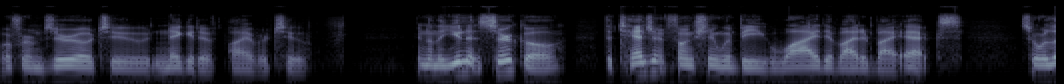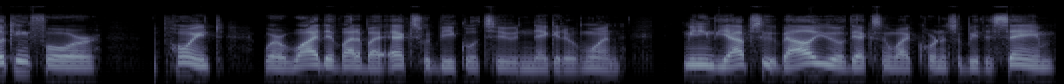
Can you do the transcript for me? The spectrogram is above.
or from 0 to negative pi over 2. And on the unit circle, the tangent function would be y divided by x. So we're looking for a point where y divided by x would be equal to negative 1, meaning the absolute value of the x and y coordinates would be the same,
